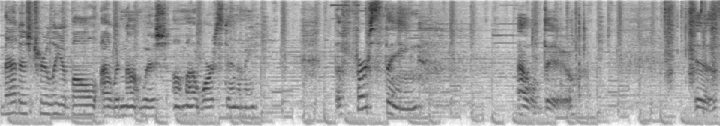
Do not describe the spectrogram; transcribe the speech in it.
That is truly a bowl I would not wish on my worst enemy. The first thing I will do is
